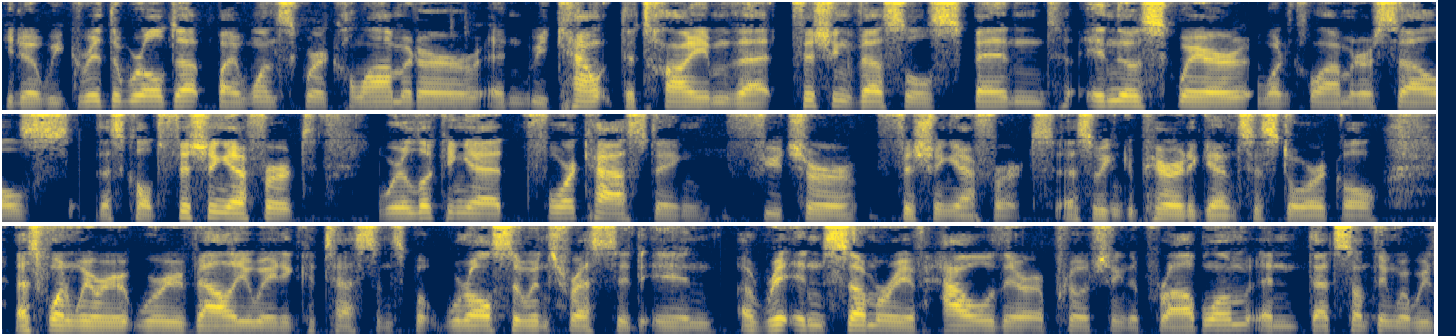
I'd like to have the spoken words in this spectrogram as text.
you know, we grid the world up by one square kilometer and we count the time that fishing vessels spend in those square one kilometer cells. That's called fishing effort. We're looking at forecasting future fishing effort as we can compare it against historical. That's one way we're, we're evaluating contestants, but we're also interested in a written summary of how they're approaching the problem. And that's something where we,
